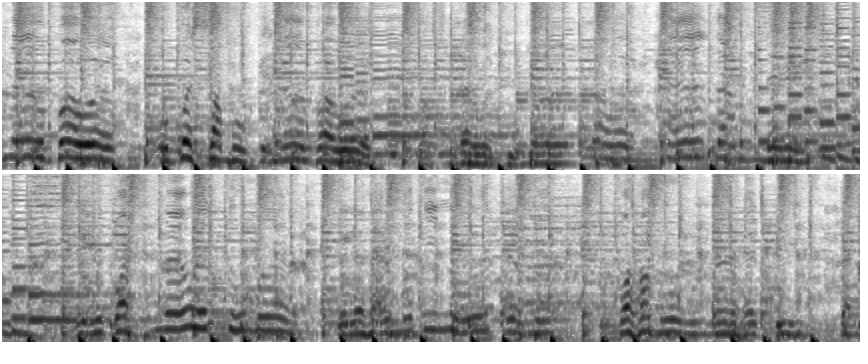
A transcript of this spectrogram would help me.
මාතනි උන බව ඔබ සමුගෙන බව බස් නැවතුම තව නැදන්නේ මේ බස් නැවතුම පෙර හැම දිනකම පහමු වුණ හැටි දැන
